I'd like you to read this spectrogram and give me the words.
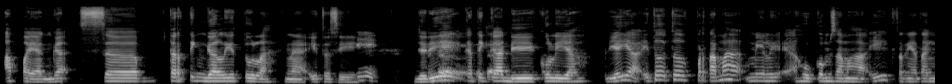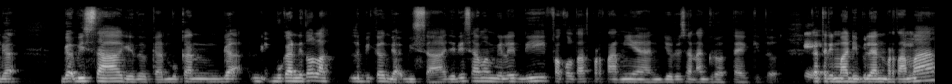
apa ya, nggak se tertinggal itulah. Nah, itu sih. Jadi Betul, betul. ketika di kuliah, dia ya itu itu pertama milih hukum sama HI ternyata nggak nggak bisa gitu kan. Bukan nggak bukan ditolak, lebih ke nggak bisa. Jadi saya memilih di Fakultas Pertanian, jurusan agrotek gitu. Oke. Keterima di pilihan pertama.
